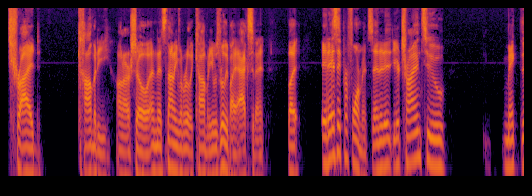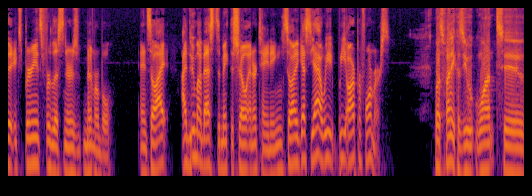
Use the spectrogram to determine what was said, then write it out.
tried comedy on our show and it's not even really comedy. It was really by accident. But it is a performance and it is, you're trying to make the experience for listeners memorable. And so I I do my best to make the show entertaining. So I guess yeah, we we are performers. Well, it's funny because you want to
